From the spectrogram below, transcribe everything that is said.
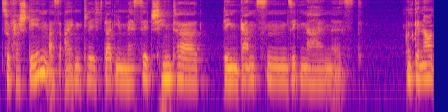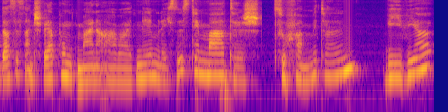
zu verstehen, was eigentlich da die Message hinter den ganzen Signalen ist. Und genau das ist ein Schwerpunkt meiner Arbeit, nämlich systematisch zu vermitteln, wie wir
